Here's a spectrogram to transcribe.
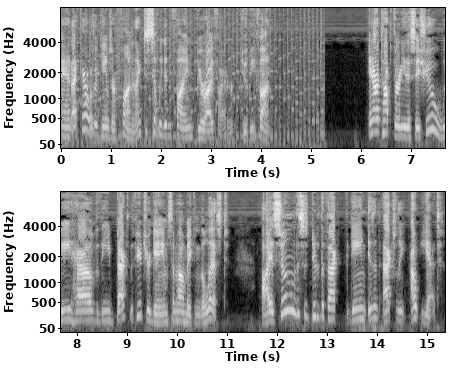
and I care whether games are fun, and I just simply didn't find Burai Fighter to be fun. In our top 30 this issue, we have the Back to the Future game somehow making the list. I assume this is due to the fact that the game isn't actually out yet,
